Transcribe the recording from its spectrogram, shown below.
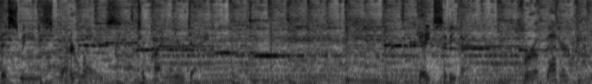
This means better ways to brighten your day. Gate City Bank, for a better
